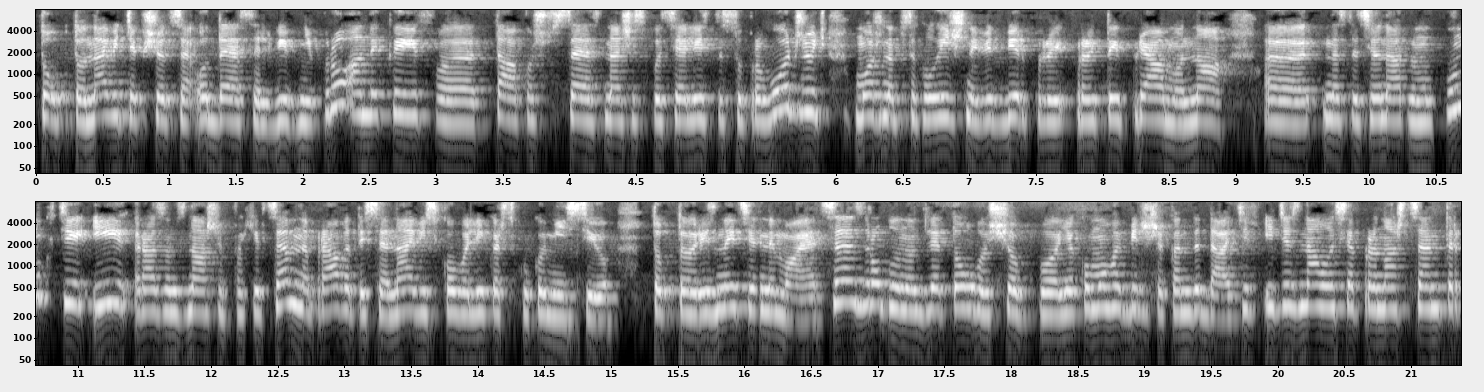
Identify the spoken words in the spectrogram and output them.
Тобто, навіть якщо це Одеса, Львів, Дніпро, а не Київ, е, також все наші спеціалісти супроводжують. Можна психологічний відбір пройти прямо на, е, на стаціонарному пункті і разом з нашим фахівцем направитися на військово-лікарську комісію. Тобто різниці немає. Це зроблено для того, щоб е, якомога більше кандидатів і дізналося про наш центр,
